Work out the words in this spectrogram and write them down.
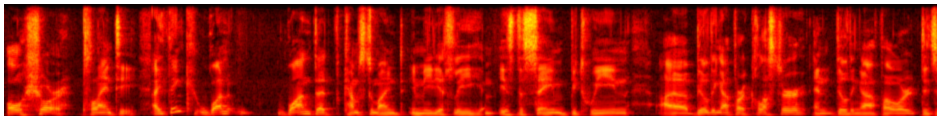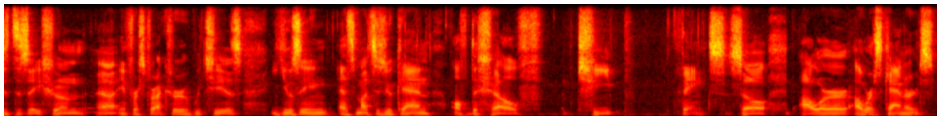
Oh, sure, plenty. I think one one that comes to mind immediately is the same between uh, building up our cluster and building up our digitization uh, infrastructure, which is using as much as you can off the shelf, cheap things. So our our scanners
